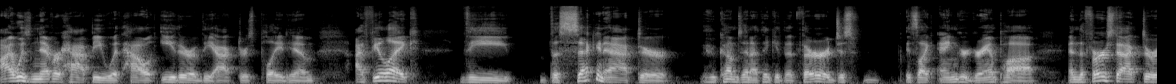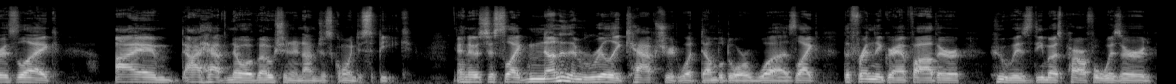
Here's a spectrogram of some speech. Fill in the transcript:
I was never happy with how either of the actors played him. I feel like the the second actor who comes in, I think in the third, just is like angry grandpa, and the first actor is like, I'm I have no emotion and I'm just going to speak. And it was just like none of them really captured what Dumbledore was. Like the friendly grandfather who is the most powerful wizard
